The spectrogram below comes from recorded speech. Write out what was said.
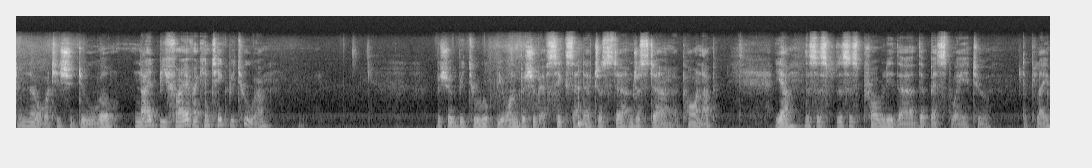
Don't know what he should do. Well, knight b5, I can take b2. Huh? Bishop b2, rook b1, bishop f6, and I just uh, I'm just uh, a pawn up. Yeah, this is this is probably the the best way to to play.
